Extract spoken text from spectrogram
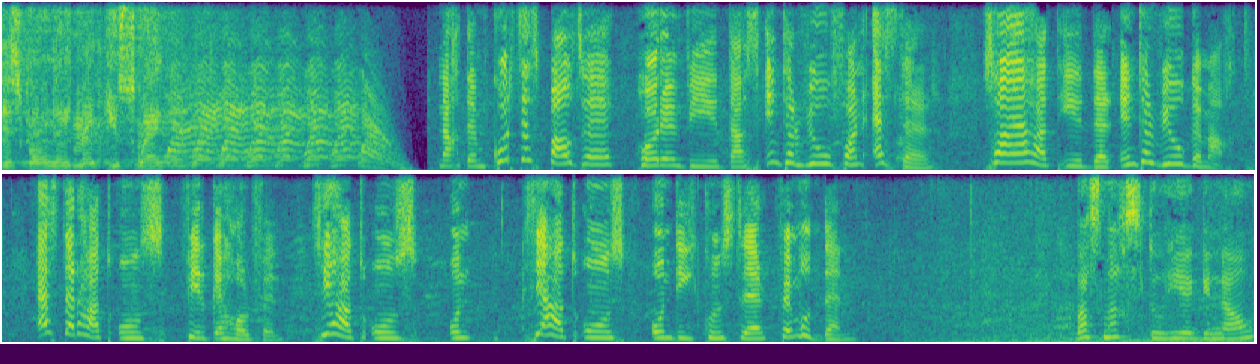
Just wanna make you sweat. Nach dem kurzen Pause hören wir das Interview von Esther. Soja hat ihr der Interview gemacht. Esther hat uns viel geholfen. Sie hat uns und sie hat uns und die Künstler verbunden. Was machst du hier genau?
